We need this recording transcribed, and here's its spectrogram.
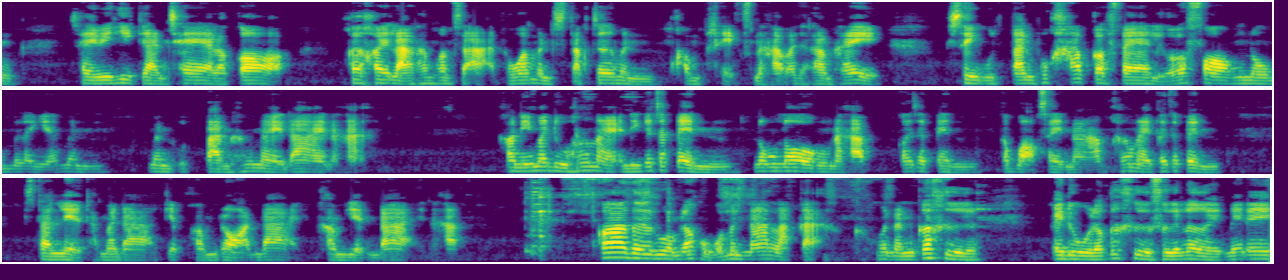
ใช้วิธีการแช่แล้วก็ค่อยๆล้างทำความสะอาด เพราะว่ามันสตรัคเจอร์มันคอมเพล็กซ์นะครับ อาจจะทำให้สิ่งอุดตันพวกคราบกาแฟหรือว่าฟองนมอะไรเงี้ยมันมันอุดตันข้างในได้นะฮะคราวนี้มาดูข้างในอันนี้ก็จะเป็นโล่งๆนะครับ ก็จะเป็นกระบอกใส่น้ำข้างในก็จะเป็นสแตนเลสธรรมดา เก็บความร้อนได้ความเย็นได้นะครับ ก็โดยรวมแล้วผมว่ามันน่ารักอะ่ะวันนั้นก็คือไปดูแล้วก็คือซื้อเลยไม่ได้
